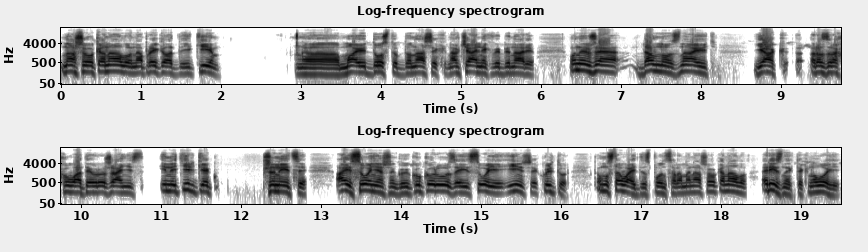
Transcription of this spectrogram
нашого каналу, наприклад, які е, мають доступ до наших навчальних вебінарів, Вони вже давно знають, як розрахувати врожайність і не тільки пшениці, а й соняшнику, і кукурузи, і сої, і інших культур. Тому ставайте спонсорами нашого каналу різних технологій.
